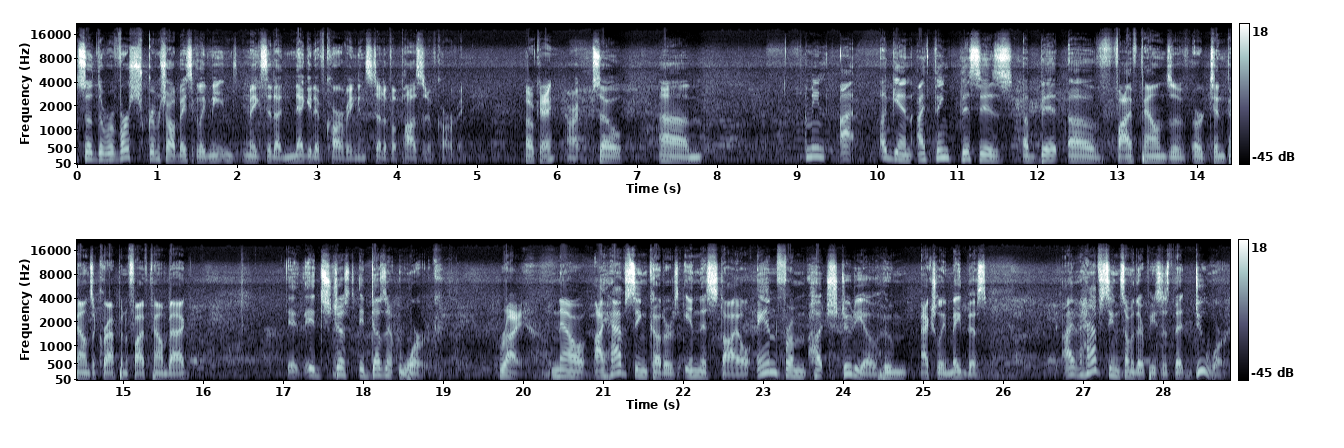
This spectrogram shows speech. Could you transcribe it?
so the reverse scrimshaw basically means, makes it a negative carving instead of a positive carving. Okay. All right. So, um, I mean, I again, I think this is a bit of five pounds of or ten pounds of crap in a five pound bag. It, it's just it doesn't work. Right. Now, I have seen cutters in this style and from Hutch Studio, who actually made this. I have seen some of their pieces that do work,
